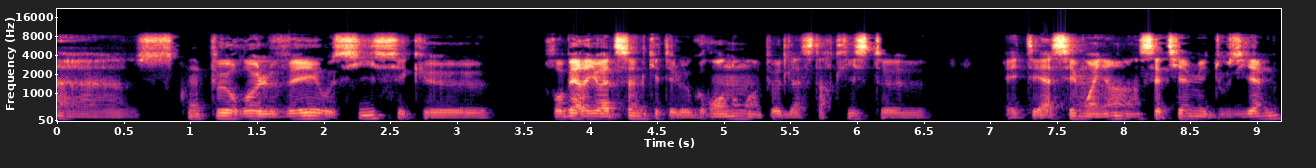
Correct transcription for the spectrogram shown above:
Euh, ce qu'on peut relever aussi, c'est que Robert Johansson, qui était le grand nom un peu de la start list, été assez moyen, hein, 7e et 12e.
